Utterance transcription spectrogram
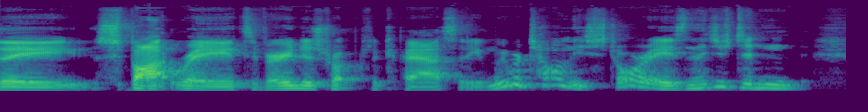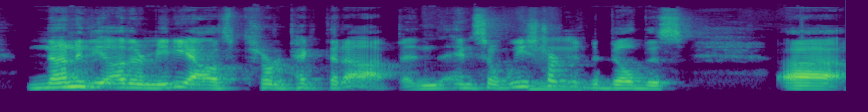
the spot rates, very disruptive capacity. And we were telling these stories and they just didn't, none of the other media outlets sort of picked it up. And, and so we started mm-hmm. to build this uh,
